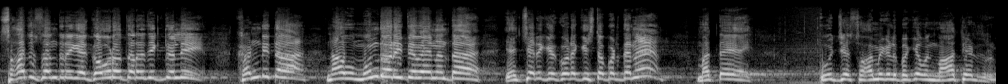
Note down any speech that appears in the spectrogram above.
ಸಾಧು ಸಂತರಿಗೆ ಗೌರವ ತರ ದಿಕ್ಕಿನಲ್ಲಿ ಖಂಡಿತ ನಾವು ಮುಂದುವರಿತೇವೆ ಅನ್ನಂತ ಎಚ್ಚರಿಕೆ ಕೊಡಕ್ಕೆ ಇಷ್ಟಪಡ್ತೇನೆ. ಮತ್ತೆ ಪೂಜ್ಯ ಸ್ವಾಮಿಗಳ ಬಗ್ಗೆ ಒಂದು ಮಾತು ಹೇಳಿದ್ರು.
